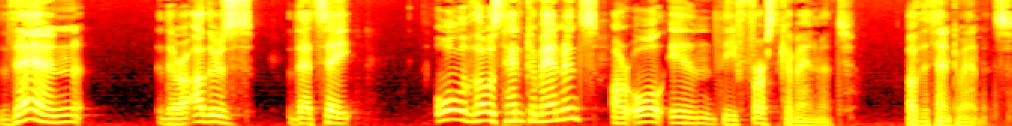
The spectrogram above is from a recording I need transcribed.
Then there are others that say all of those Ten Commandments are all in the first commandment of the Ten Commandments.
